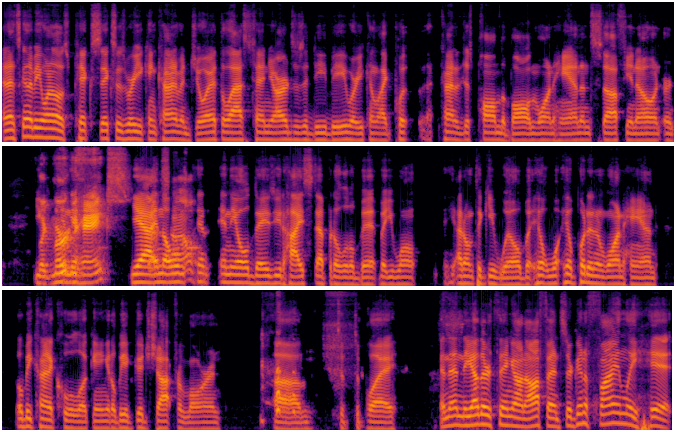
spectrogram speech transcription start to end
And it's going to be one of those pick sixes where you can kind of enjoy it the last 10 yards as a DB, where you can like put kind of just palm the ball in one hand and stuff, you know, and, or you, like Merton Hanks. Yeah, in the old in, in, the old days, you'd high step it a little bit, but you won't. I don't think you will, but he'll he'll put it in one hand. It'll be kind of cool looking. It'll be a good shot for Lauren um, to to play. And then the other thing on offense, they're going to finally hit.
